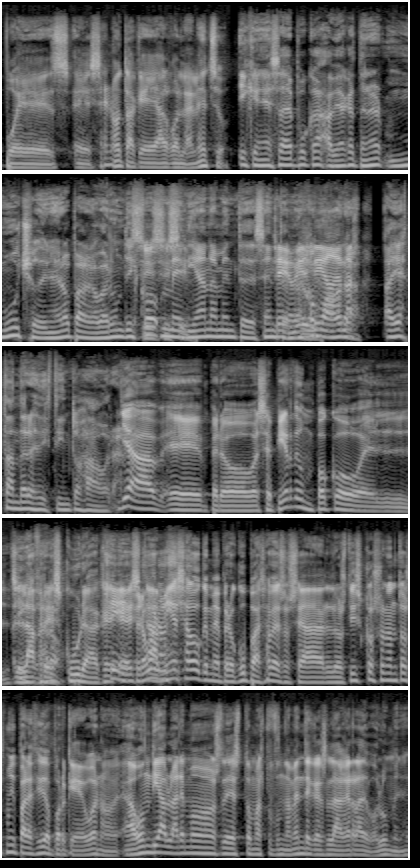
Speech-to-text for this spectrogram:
pues eh, se nota que algo le han hecho. Y que en esa época había que tener mucho dinero para grabar un disco Sí, sí, sí. medianamente decente. Sí, no hoy es en como ahora. además- Hay estándares distintos ahora. Ya, eh, pero se pierde un poco el- Sí, la claro. frescura. Que Sí, es- pero a mí sí. es algo que me preocupa, ¿sabes? O sea, los discos suenan todos muy parecidos porque, bueno, algún día hablaremos de esto más profundamente, que es la guerra de volúmenes.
